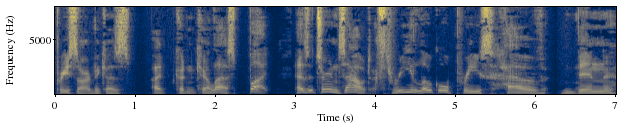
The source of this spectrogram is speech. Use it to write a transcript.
priests are because I couldn't care less. But as it turns out, three local priests have been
